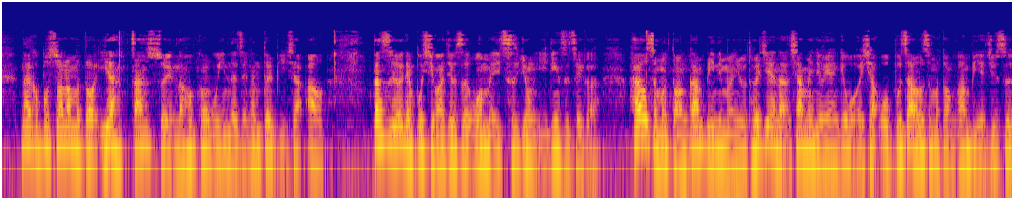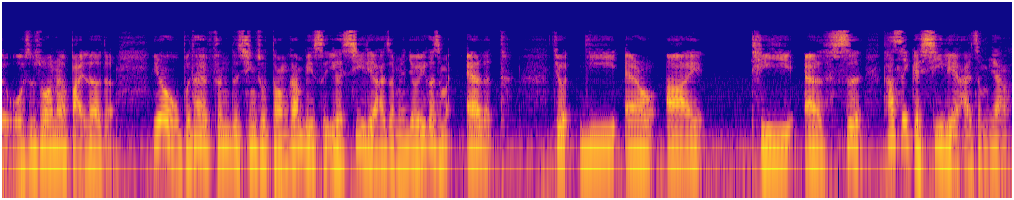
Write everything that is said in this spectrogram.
那个不说那么多，一样沾水，然后跟无印的这根对比一下啊，但是有点不习惯，就是我每次用一定是这个。还有什么短钢笔你们有推荐的？下面留言给我一下，我不知道有什么短钢笔，就是我是说那个百乐的，因为我不太分得清楚短钢笔是一个系列还是怎么样，有一个什么 Elit，就 E L I T E L，是它是一个系列还是怎么样？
